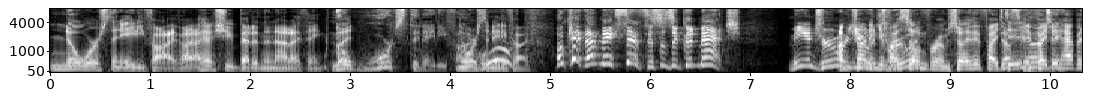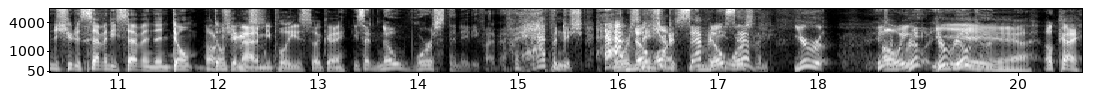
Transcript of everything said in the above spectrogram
no worse than 85. I, I shoot better than that, I think. No But worse than eighty-five. no worse than 85. Okay, that makes sense. This is a good match. Me and Drew. or I'm you trying to give Drew myself room. So if, if I Dusty did if I I did happen to shoot a 77, then don't Oh, don't get mad at me, please. Okay. He said no worse than eighty-five. If I happen to sh- happen worse to shoot a 85. no worse. seventy-seven, You're. He's oh, a real- you're real good. Yeah. Okay.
